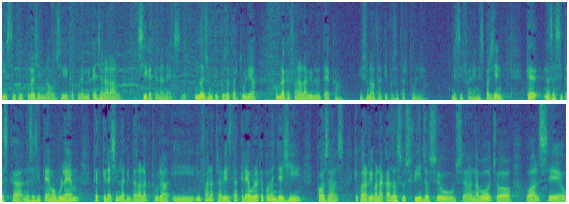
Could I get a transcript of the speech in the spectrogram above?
i s'incorpora gent nova, o sigui que podem dir que en general sí que tenen èxit. No és un tipus de tertúlia com la que fan a la biblioteca, és un altre tipus de tertúlia és diferent, és per gent que necessites que necessitem o volem que adquireixin l'hàbit de la lectura i, i ho fan a través de creure que poden llegir coses que quan arriben a casa els seus fills o els seus eh, nebots o, o el seu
